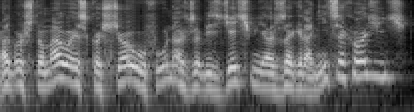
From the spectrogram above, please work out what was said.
Alboż to mało jest kościołów u nas, żeby z dziećmi aż za granicę chodzić?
